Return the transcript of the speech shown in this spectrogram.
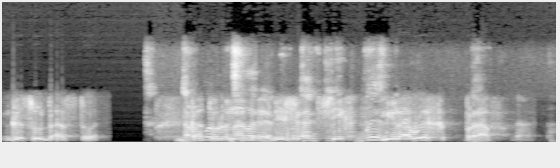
государство, Дорогой которое надо человек, лишать всех мы... мировых прав. Да, да.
